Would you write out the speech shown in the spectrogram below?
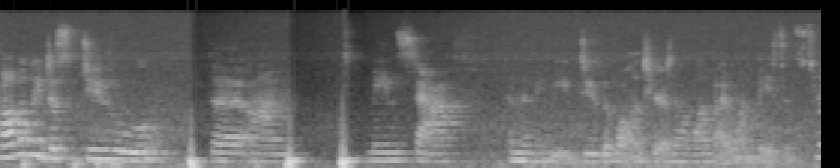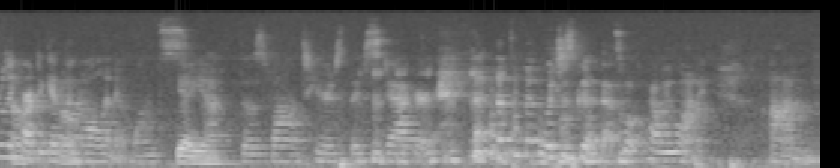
Probably just do the, um, main staff and then maybe do the volunteers on a one-by-one basis. It's really hard to get them Oh, oh. all in at once. Yeah, yeah. Those volunteers, they stagger, which is good, that's what, how we want it. Um,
